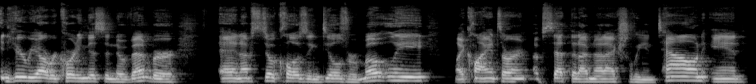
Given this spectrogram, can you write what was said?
And here we are recording this in November, and I'm still closing deals remotely. My clients aren't upset that I'm not actually in town. And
